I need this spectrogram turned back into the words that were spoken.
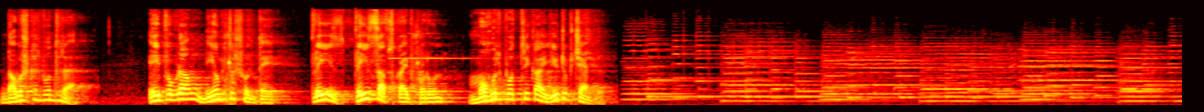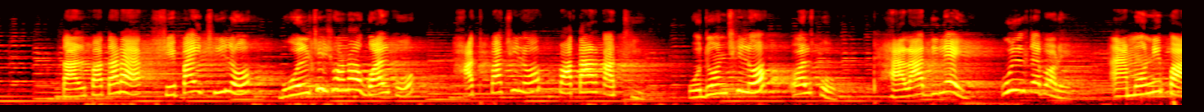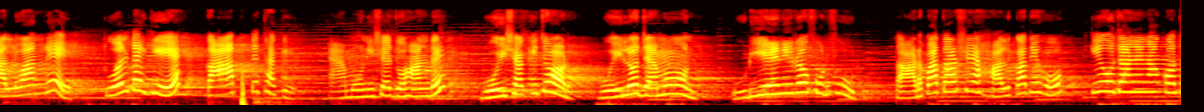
নমস্কার বন্ধুরা। এই প্রোগ্রাম নিয়মিত শুনতে প্লিজ প্লিজ সাবস্ক্রাইব করুন মহুল পত্রিকা ইউটিউব চ্যানেল তালপাতার এক সেপাই ছিল, বলছি শোনো গল্প। হাত পা ছিল পাতার কাঠি, ওজন ছিল অল্প। ঠেলা দিলেই পড়ে এমনই পালোয়ান রে চলতে গিয়ে কাঁপতে থাকে। এমনই সে জোহান রে, বৈশাখী ঝড় বইল যেমন, উড়িয়ে নিল ফুটফুট তার পাতার সে হালকা দেহ কেউ জানে না কত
